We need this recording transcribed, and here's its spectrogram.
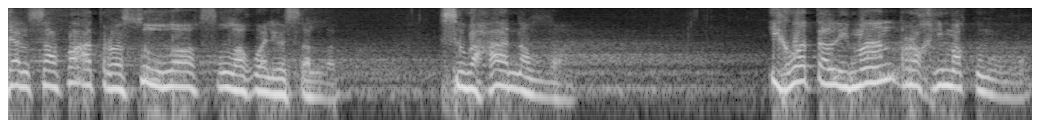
dan syafaat Rasulullah sallallahu alaihi wasallam. Subhanallah. Ikhwatal iman rahimakumullah.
